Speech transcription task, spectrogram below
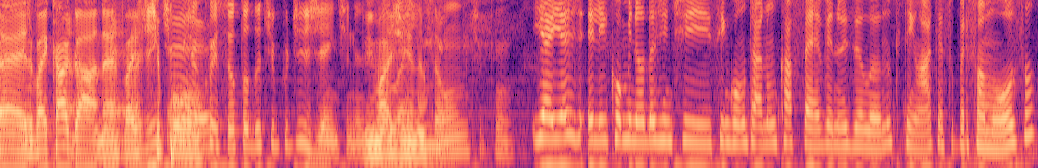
É, ele vai cagar, né? É, Vai, a gente tipo. já conheceu todo tipo de gente nesse Imagina. rolê, Então, tipo... E aí ele combinou da gente se encontrar num café venezuelano que tem lá, que é super famoso.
